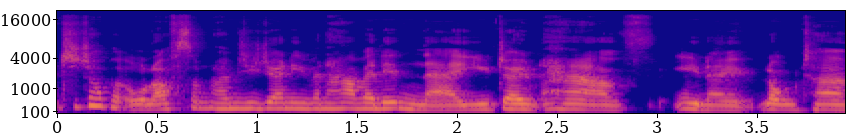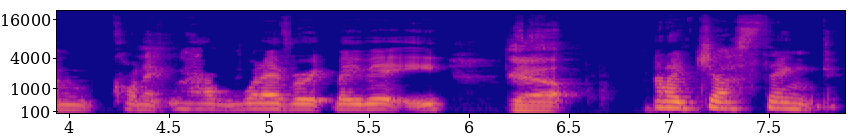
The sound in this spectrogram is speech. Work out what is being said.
to top it all off sometimes you don't even have it in there. You don't have you know long term chronic whatever it may be. Yeah. And i just think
